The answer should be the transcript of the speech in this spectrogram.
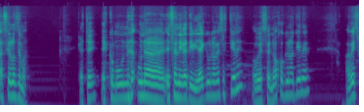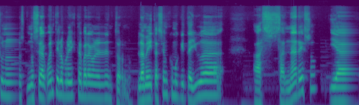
hacia los demás. ¿Cachai? Es como una, una- esa negatividad que uno a veces tiene, o ese enojo que uno tiene, a veces uno no se da cuenta y lo proyecta para con el entorno. La meditación como que te ayuda a sanar eso y a,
